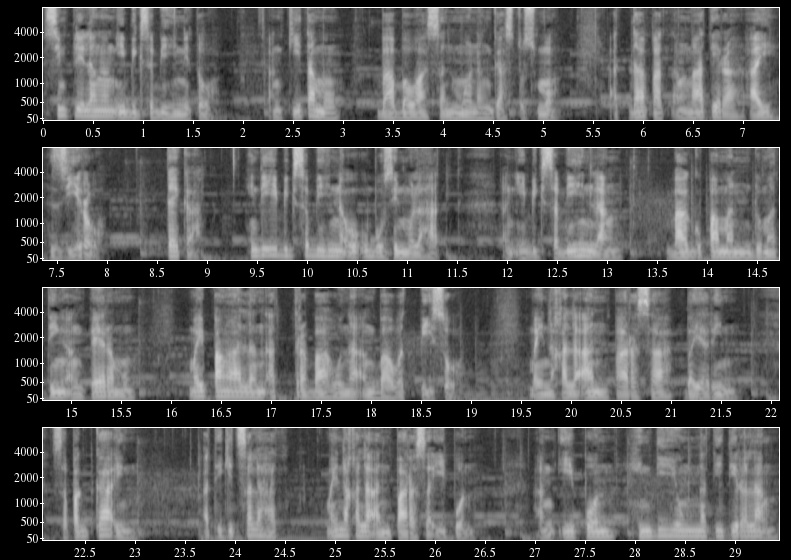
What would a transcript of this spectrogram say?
Simple lang ang ibig sabihin nito. Ang kita mo, babawasan mo ng gastos mo. At dapat ang matira ay zero. Teka, hindi ibig sabihin na uubusin mo lahat. Ang ibig sabihin lang, bago pa man dumating ang pera mo, may pangalan at trabaho na ang bawat piso. May nakalaan para sa bayarin, sa pagkain, at higit sa lahat, may nakalaan para sa ipon. Ang ipon hindi yung natitira lang.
